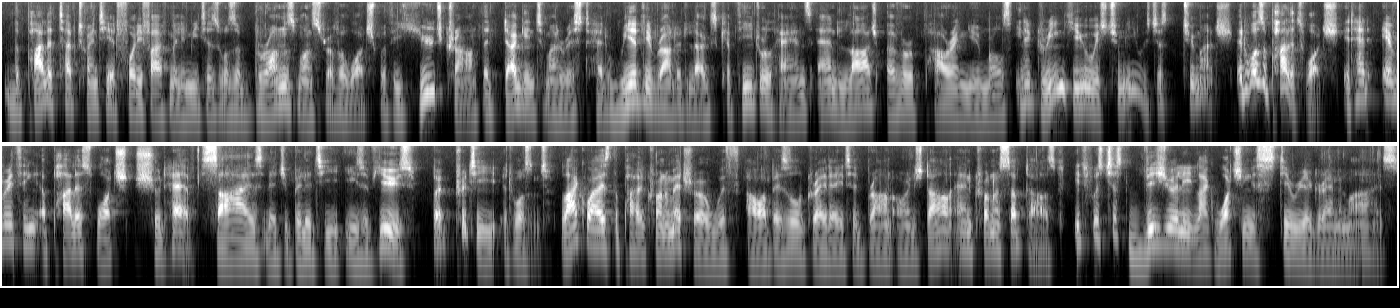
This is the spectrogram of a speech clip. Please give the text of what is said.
The Pilot Type 20 at 45mm was a bronze monster of a watch with a huge crown that dug into my wrist, had weirdly rounded lugs, cathedral hands, and large overpowering numerals in a green hue which to me was just too much. It was a pilot's watch. It had everything a pilot's watch should have. Size, legibility, ease of use, but pretty it wasn't. Likewise, the Pilot Chronometro with our bezel gradated brown orange dial and chrono subdials. It was just visually like watching a stereogram in my eyes.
